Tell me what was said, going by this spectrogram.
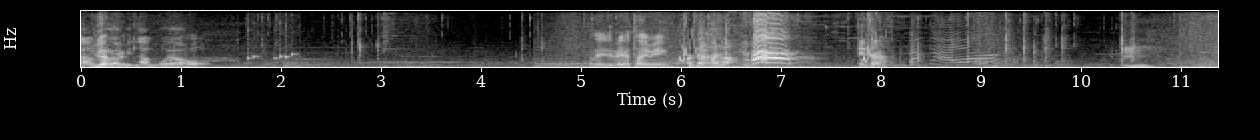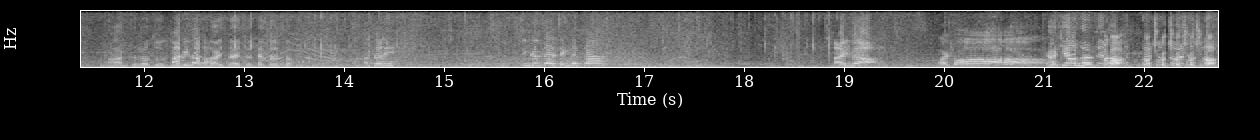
안 미안, 보여 미안. 미드 안 보여 어. 근데 이제 레이어 타이밍. 가자 가지 마. 괜찮아. 아 끊어줘 나이스! 나이스 나이스 됐어 됐어 천천히 징긋다 징긋다 나이스 나이스 야 계속 가도 돼 잡아 어 죽어 죽어 죽어 죽어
